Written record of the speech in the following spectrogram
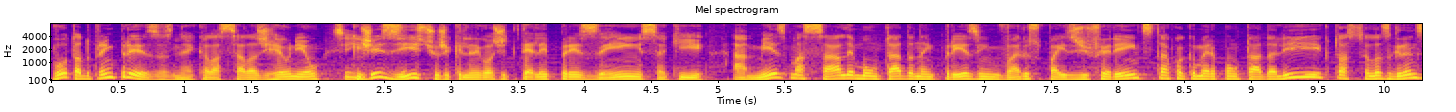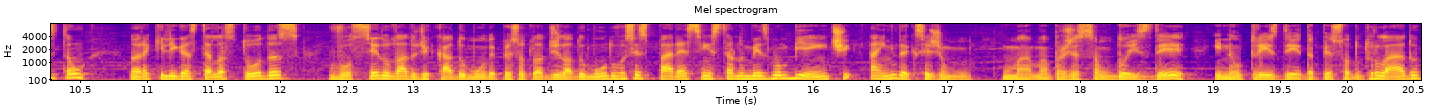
Voltado para empresas, né? Aquelas salas de reunião Sim. que já existe hoje, aquele negócio de telepresença, que a mesma sala é montada na empresa em vários países diferentes, tá com a câmera apontada ali, com as telas grandes, então na hora que liga as telas todas, você do lado de cá do mundo e a pessoa do lado de lá do mundo, vocês parecem estar no mesmo ambiente, ainda que seja um- uma, uma projeção 2D e não 3D da pessoa do outro lado,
